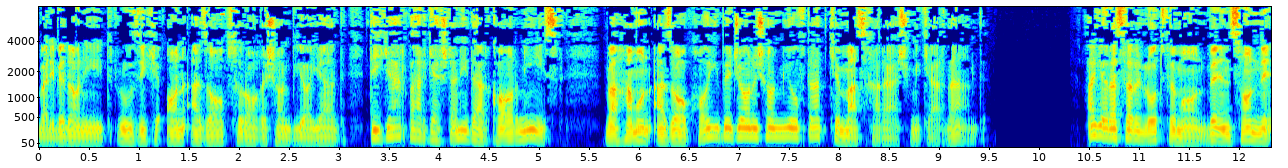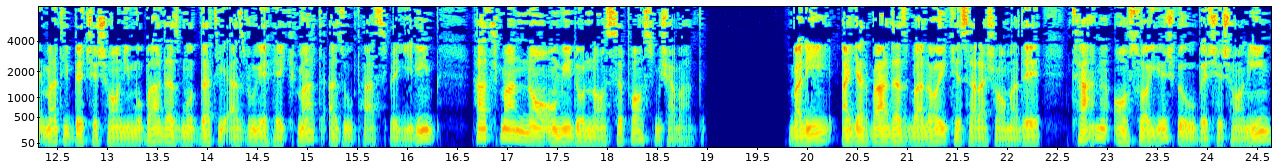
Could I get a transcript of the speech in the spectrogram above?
ولی بدانید روزی که آن عذاب سراغشان بیاید دیگر برگشتنی در کار نیست و همان عذابهایی به جانشان میافتد که مسخرهش می‌کردند. اگر اثر لطفمان به انسان نعمتی بچشانیم و بعد از مدتی از روی حکمت از او پس بگیریم حتما ناامید و ناسپاس می شود. ولی اگر بعد از بلایی که سرش آمده طعم آسایش به او بچشانیم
